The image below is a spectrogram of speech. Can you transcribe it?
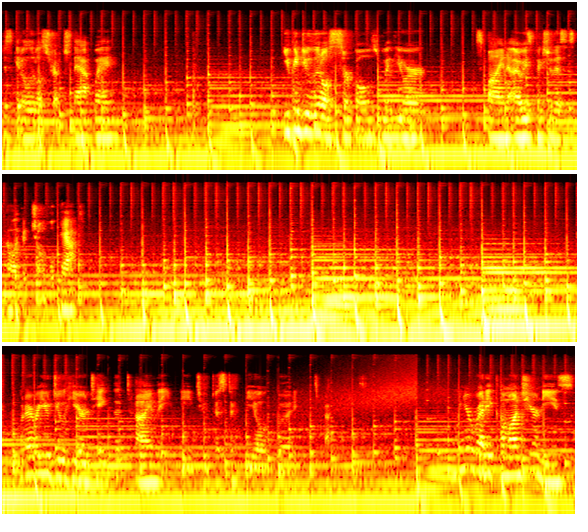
Just get a little stretch that way. You can do little circles with your spine. I always picture this as kind of like a jungle cat. You do here, take the time that you need to just to feel good in this practice. When you're ready, come onto your knees.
